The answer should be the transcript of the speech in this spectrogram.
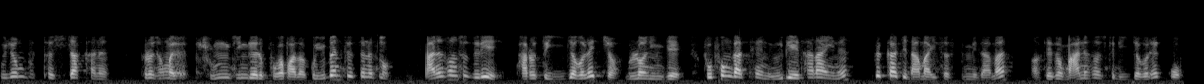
9점부터 시작하는 그런 정말 중징계를 부과받았고 유벤투스는 또 많은 선수들이 바로 또 이적을 했죠. 물론 이제 부폰 같은 의리의 사나이는 끝까지 남아 있었습니다만 어, 계속 많은 선수들이 이적을 했고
